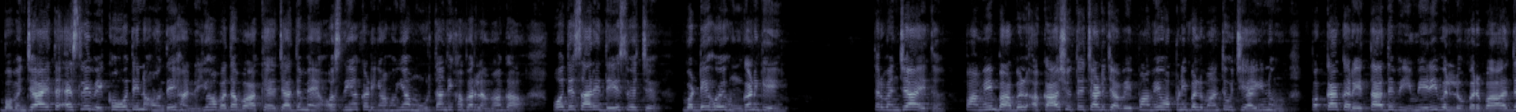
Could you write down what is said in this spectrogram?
52 ਆਇਤ, ਇਸ ਲਈ ਵੇਖੋ, ਉਹ ਦਿਨ ਆਉਂਦੇ ਹਨ। ਯਹੋਵਾ ਦਾ ਵਾਕ ਹੈ, ਜਦ ਮੈਂ ਉਸ ਦੀਆਂ ਘੜੀਆਂ ਹੋਈਆਂ ਮੂਰਤਾਂ ਦੀ ਖਬਰ ਲਵਾਂਗਾ, ਉਹਦੇ ਸਾਰੇ ਦੇਸ਼ ਵਿੱਚ ਵੱਡੇ ਹੋਏ ਹੁੰਗਣਗੇ। 53 ਆਇਤ, ਭਾਵੇਂ ਬਾਬਲ ਆਕਾਸ਼ ਉੱਤੇ ਚੜ ਜਾਵੇ, ਭਾਵੇਂ ਉਹ ਆਪਣੀ ਬਲਵੰਤ ਉਚਾਈ ਨੂੰ ਪੱਕਾ ਕਰੇ, ਤਦ ਵੀ ਮੇਰੀ ਵੱਲੋਂ ਬਰਬਾਦ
